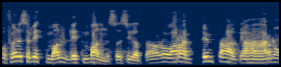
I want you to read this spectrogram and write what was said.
å føler seg litt mann, litt mann, så er det sikkert «Å, Nå har jeg pumpehagle her. Nå,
